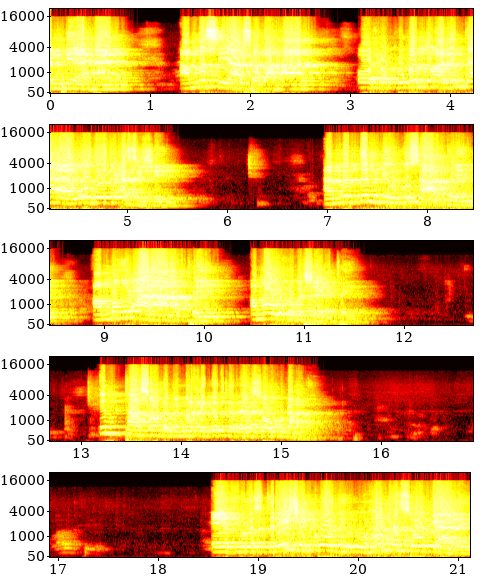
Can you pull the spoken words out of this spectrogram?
amni ahaan ama siyaasad ahaan oo xukuumaddu arrintaa aawoodeedu casishay ama dembi ugu saartay ama u canaanatay ama wax sheegtay. Intaasoo dhammi markay dadka reer soo ku dhacday ee frustrationkoodii uu halkan soo gaadhay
